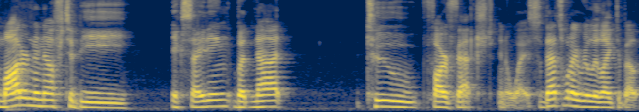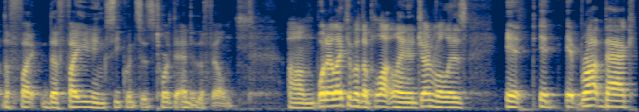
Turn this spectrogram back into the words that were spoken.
modern enough to be exciting but not too far-fetched in a way. So that's what i really liked about the fight the fighting sequences toward the end of the film. Um, what i liked about the plot line in general is it it it brought back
